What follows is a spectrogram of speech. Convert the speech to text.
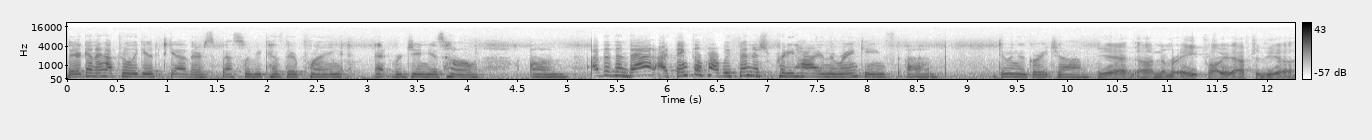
they're going to have to really get it together, especially because they're playing at Virginia's home. Um, other than that, I think they'll probably finish pretty high in the rankings. Um, doing a great job. Yeah, uh, number eight probably after the uh,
